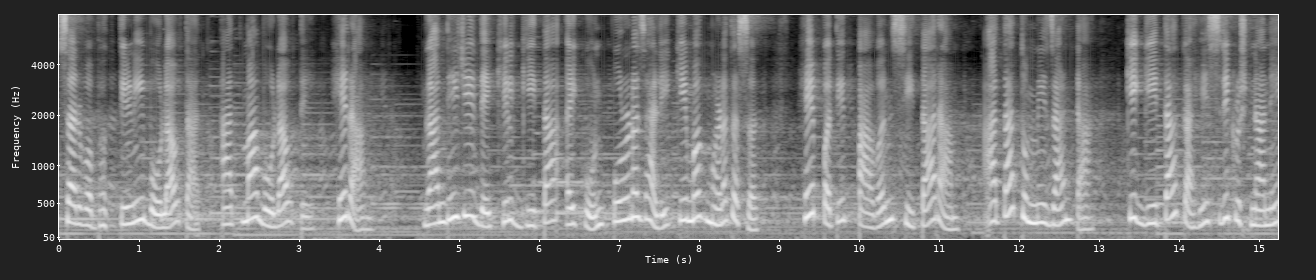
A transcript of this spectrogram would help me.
सर्व भक्तिणी बोलावतात. आत्मा बोलावते. हे राम. गांधीजी देखील गीता ऐकून पूर्ण झाली की मग म्हणत असत हे पतित पावन सीताराम आता तुम्ही जाणता की गीता काही श्रीकृष्णाने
